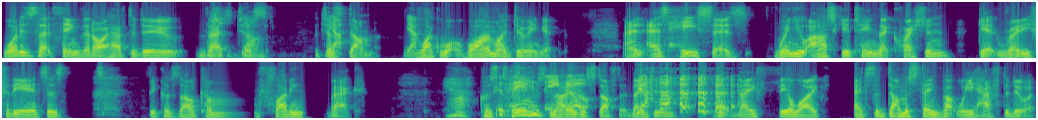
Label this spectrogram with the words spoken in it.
what is that thing that I have to do that's just just, just yeah. dumb? Yeah. Like, what, why am I doing it? And as he says, when you ask your team that question, get ready for the answers because they'll come flooding back. Yeah. Because teams they, they know, know, the stuff that they yeah. do that they feel like it's the dumbest thing, but we have to do it.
